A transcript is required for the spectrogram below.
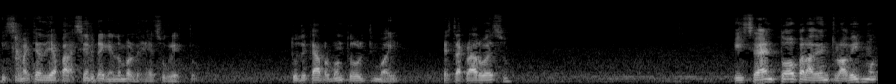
y se marchan de ella para siempre en el nombre de Jesucristo. Tú te quedas por punto último ahí. ¿Está claro eso? Y se en todo para adentro, el abismo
